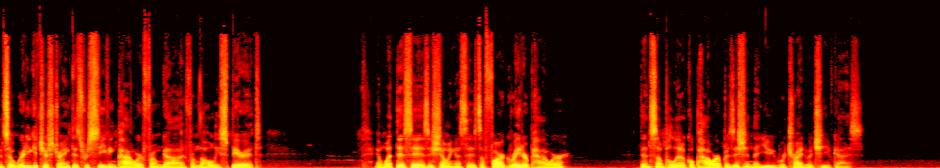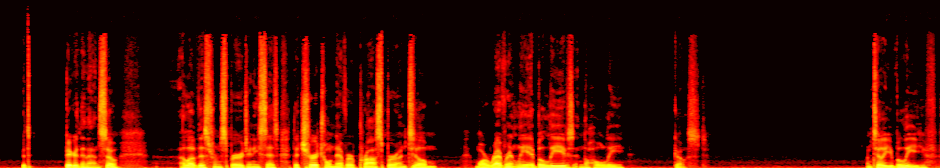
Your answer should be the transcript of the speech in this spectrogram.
And so, where do you get your strength? It's receiving power from God, from the Holy Spirit. And what this is, is showing us that it's a far greater power than some political power position that you were trying to achieve, guys. It's bigger than that. And so, I love this from Spurgeon. He says, The church will never prosper until more reverently it believes in the Holy Ghost. Until you believe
